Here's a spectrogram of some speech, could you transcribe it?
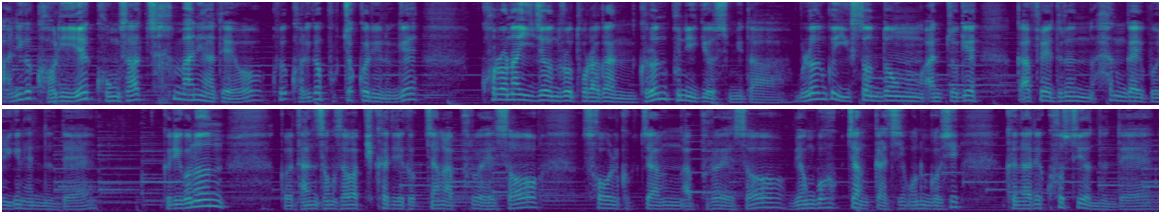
아니 그 거리에 공사 참 많이 하대요. 그 거리가 북적거리는 게 코로나 이전으로 돌아간 그런 분위기였습니다. 물론 그 익선동 안쪽에 카페들은 한가해 보이긴 했는데 그리고는 그 단성사와 피카디리 극장 앞으로 해서 서울 극장 앞으로 해서 명보 극장까지 오는 것이 그날의 코스였는데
